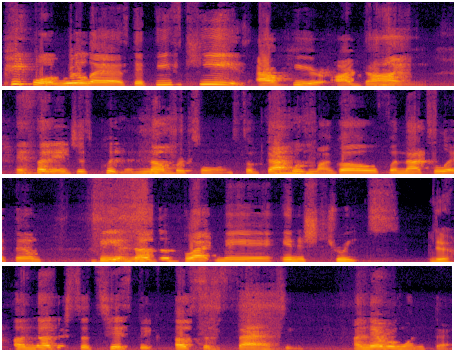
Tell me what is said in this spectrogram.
people realize that these kids out here are dying instead of just putting a number to them. So that was my goal for not to let them be another black man in the streets, Yeah. another statistic of society. I never wanted that.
